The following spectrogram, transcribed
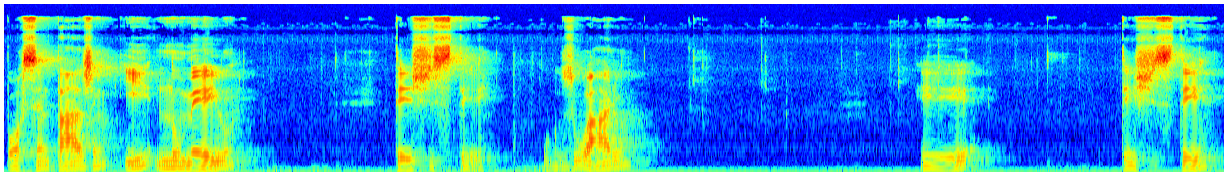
porcentagem e no meio txt usuário e txt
